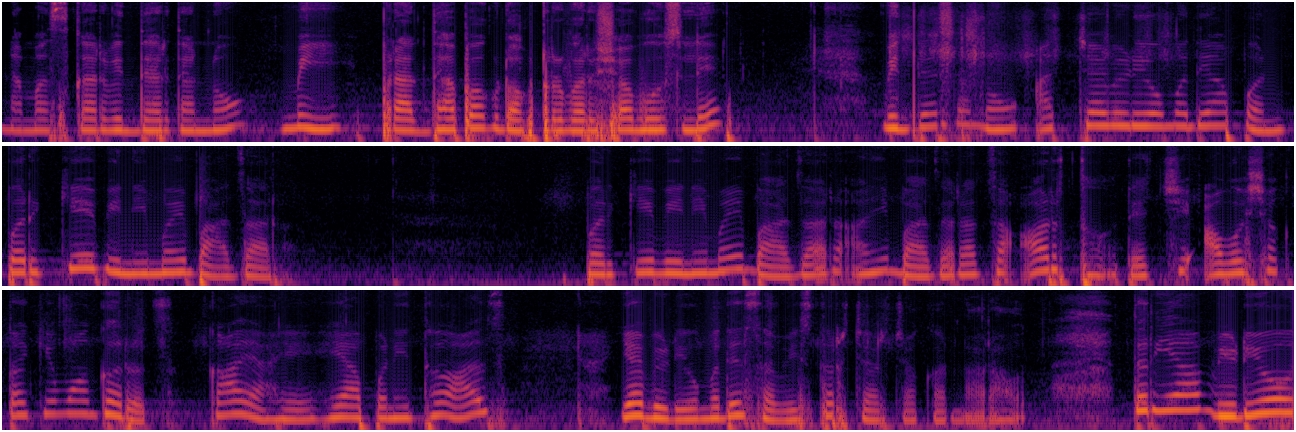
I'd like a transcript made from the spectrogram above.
नमस्कार विद्यार्थ्यांनो मी प्राध्यापक डॉक्टर वर्षा भोसले. विद्यार्थ्यांनो आजच्या व्हिडिओमध्ये आपण परकीय विनिमय बाजार परकीय विनिमय बाजार आणि बाजाराचा अर्थ त्याची आवश्यकता किंवा गरज काय आहे हे आपण इथं आज या व्हिडिओमध्ये सविस्तर चर्चा करणार आहोत. तर या व्हिडिओ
